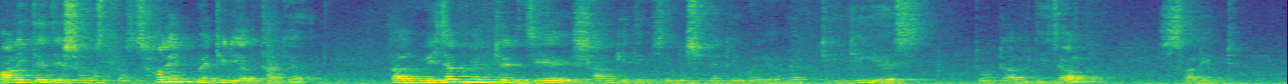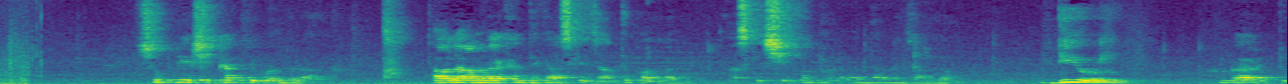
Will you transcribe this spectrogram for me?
পানিতে যে সমস্ত সলিড ম্যাটেরিয়াল থাকে, তার মেজারমেন্টের যে সাংকেতিক চিহ্ন সেটাকে বলি আমরা টিডিএস টোটাল ডিজলভ সলিড সুপ্রিয় শিক্ষার্থী বন্ধুরা, তাহলে আমরা এখান থেকে আজকে জানতে পারলাম, আজকে শিখন ফলের মধ্যে আমরা জানলাম ডিও কি। আমরা একটু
